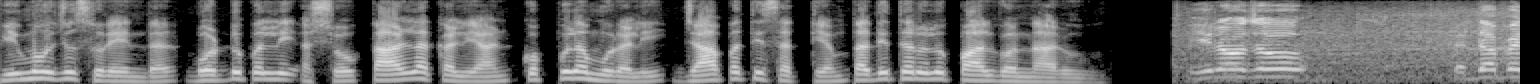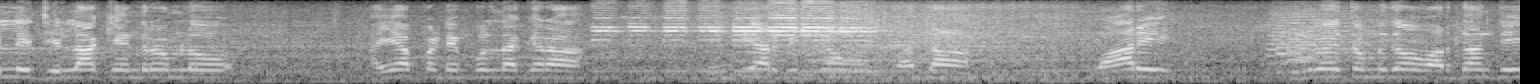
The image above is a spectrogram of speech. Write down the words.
భీమోజు సురేందర్ బొడ్డుపల్లి అశోక్ తాళ్ళ కళ్యాణ్ కొప్పుల మురళి జాపతి సత్యం తదితరులు పాల్గొన్నారు. ఈరోజు పెద్దపల్లి జిల్లా కేంద్రంలో అయ్యప్ప టెంపుల్ దగ్గర ఎన్టీఆర్ విగ్రహం వద్ద వారి ఇరవై తొమ్మిదవ వర్ధంతి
